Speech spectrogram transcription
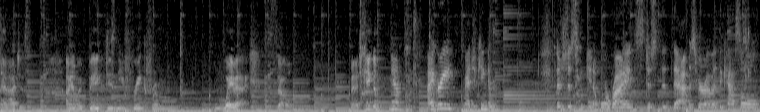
And I just, I am a big Disney freak from way back. So, Magic Kingdom. Yeah, I agree. Magic Kingdom. There's just, you know, more rides, just the, the atmosphere of it, the castle.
